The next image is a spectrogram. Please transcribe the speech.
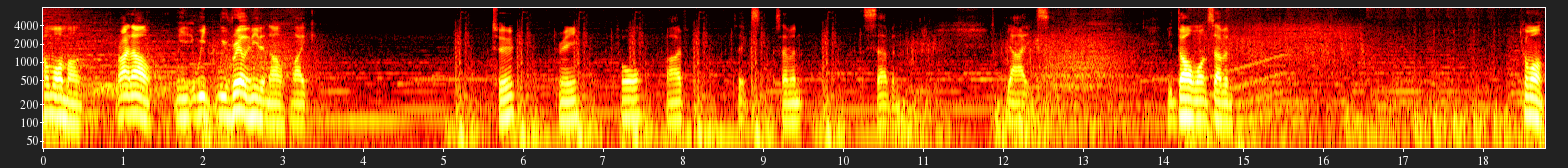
Come on, man. Right now. We, we, we really need it now. Like. Two, three, four, five, six, seven, seven. Yikes. You don't want seven. Come on.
